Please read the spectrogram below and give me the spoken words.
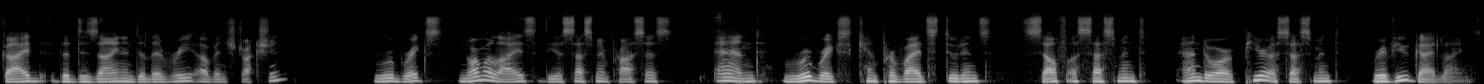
guide the design and delivery of instruction. Rubrics normalize the assessment process and rubrics can provide students self-assessment and or peer assessment review guidelines.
